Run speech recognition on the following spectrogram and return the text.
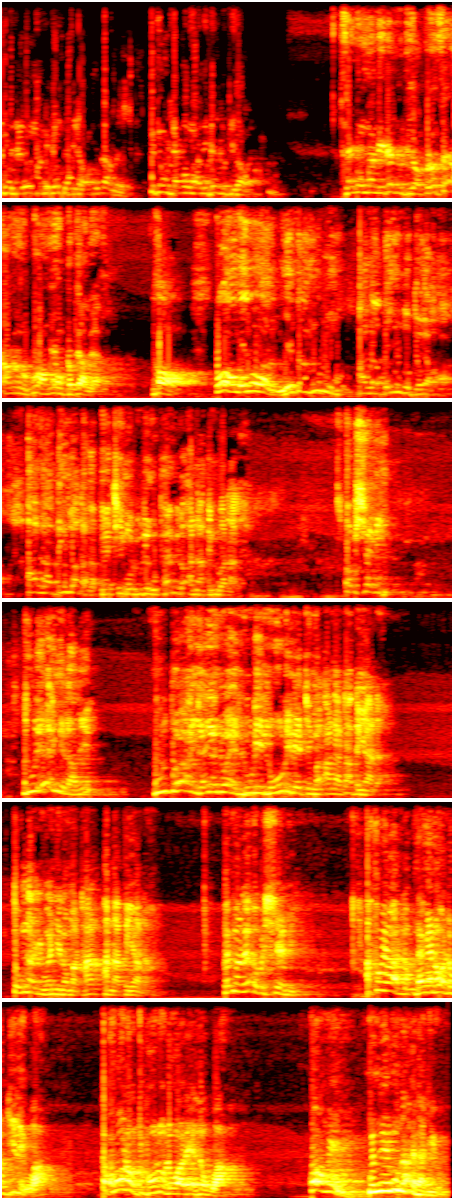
ဒီလိုမျိုးအနေနဲ့ပြောပြမယ်ဒီလိုရန်ကုန်မှာနေတဲ့လူတယောက်ရန်ကုန်မှာနေတဲ့လူတယောက် process အားလုံးကိုကိုအောင်အောင်ပြပြမယ်ဟောကိုအောင်လေးကမြေတံမှုတွေအာနာသိန်းကိုပြောရအောင်အာနာသိန်းကဘယ်ချိန်ကိုလူတွေကိုဖမ်းပြီးတော့အာနာသိန်းသွားတာလဲ option လူတွေအဲ့နေတာလေလူတော့ရန်ရန်တော့လူတွေလိုးနေတဲ့အချိန်မှာအာနာတတင်ရတာ၃နာရီဝန်းကျင်လောက်မှထားအာနာတင်ရတာဘယ်မှာလဲ option အစိုးရအလုပ်နိုင်ငံတော်အလုပ်ကြီးလေကွာတ ခိုးလို့တဘိုးလို့လိုရတဲ့အလုပ်ကွာကိုအောင်မင်းမမြင်ဘူးလားအဲ့ဒါကြီးကို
